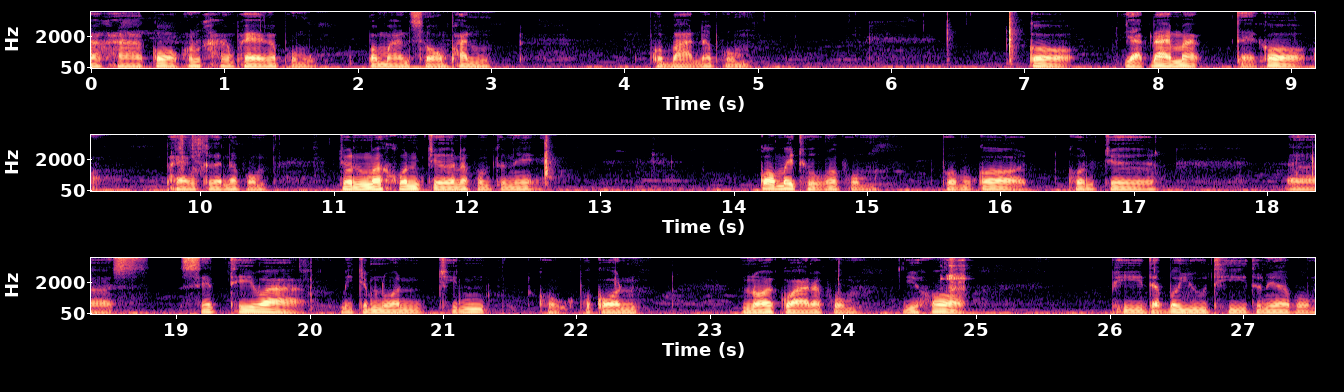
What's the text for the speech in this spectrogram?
ราคาก็ค่อนข้างแพงครับผมประมาณ 2,000 กว่าบาทนะผม ก็อยากได้มาก แต่ก็แพงเกินนะผม จนมาค้นเจอนะผมตัวนี้ ก็ไม่ถูกนะผม ผมก็ค้นเจอเเซตที่ว่ามีจำนวนชิ้นของอุปกรณ์น้อยกว่านะผม ยี่ห้อ PWT ตัวนี้ยครับผม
